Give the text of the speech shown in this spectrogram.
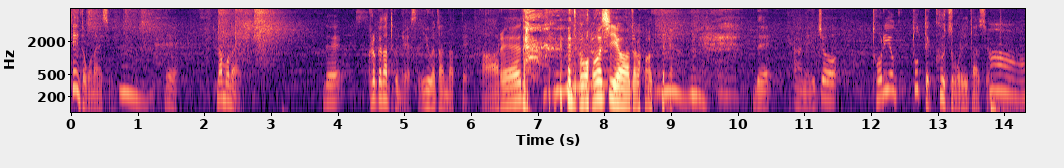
テントもないですよ。うん。で何もない。で暗くなってくるんじゃないですか夕方になって。あれ？どうしようとか思って。であの、ね、一応鳥を取って食うつもりでいたんですよ。あ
